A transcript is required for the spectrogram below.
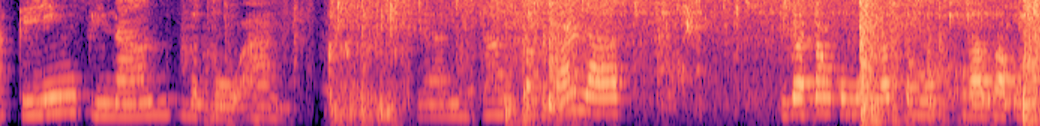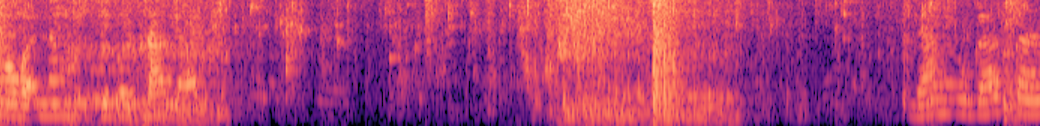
aking pinaglutuan. Yan, dami pang kalat. Igasan ko muna to bago ako gumawa ng vegetable salad. Dami ugasan.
